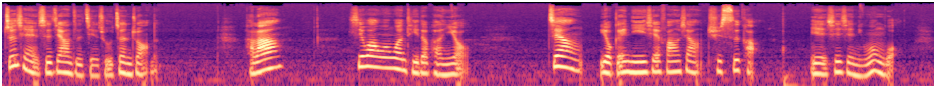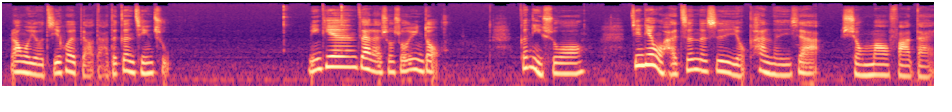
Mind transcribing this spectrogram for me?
之前也是这样子解除症状的。好啦，希望问问题的朋友，这样有给你一些方向去思考。也谢谢你问我，让我有机会表达的更清楚。明天再来说说运动。跟你说，今天我还真的是有看了一下熊猫发呆。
